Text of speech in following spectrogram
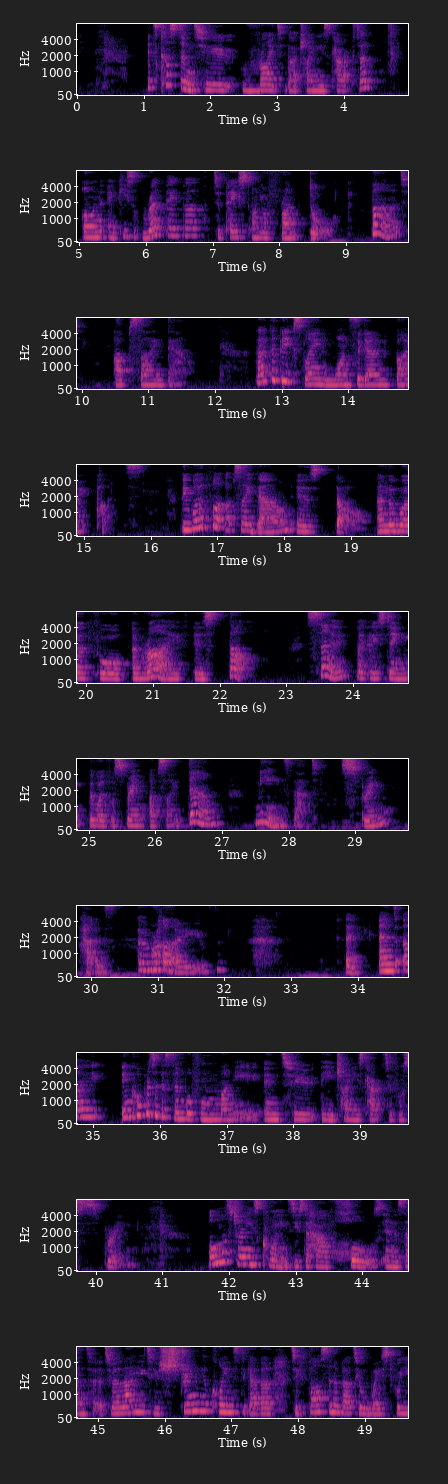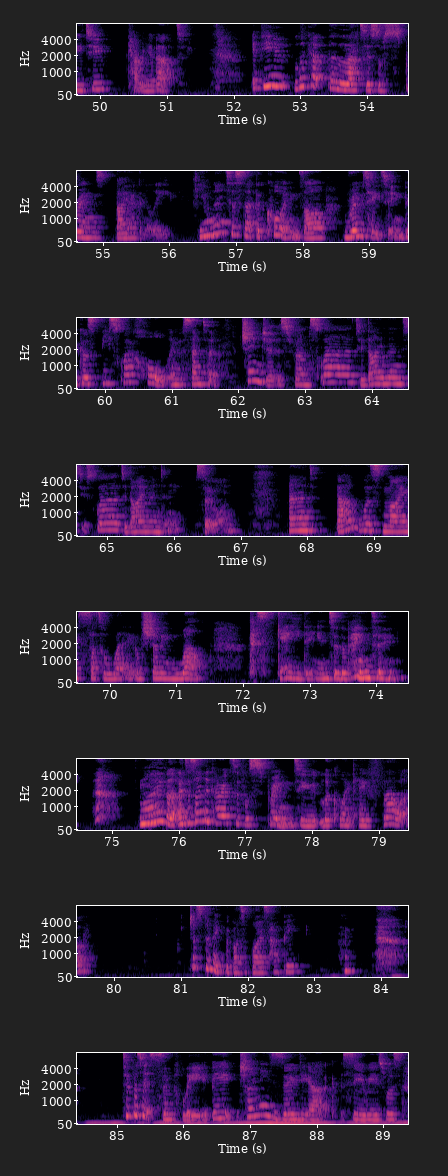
It's custom to write that Chinese character on a piece of red paper to paste on your front door, but upside down. That could be explained once again by puns. The word for upside down is dao, and the word for arrive is dao. So, by pasting the word for spring upside down, means that spring has arrived. Oh, and I incorporated the symbol for money into the Chinese character for spring. Old Chinese coins used to have holes in the center to allow you to string your coins together to fasten about your waist for you to carry about. If you look at the lattice of springs diagonally, you'll notice that the coins are rotating because the square hole in the center changes from square to diamond to square to diamond and so on. And that was my subtle way of showing wealth cascading into the painting. Moreover, I designed the character for spring to look like a flower, just to make the butterflies happy. To put it simply, the Chinese Zodiac series was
